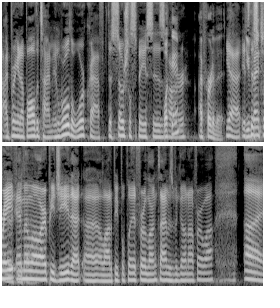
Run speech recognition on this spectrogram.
I bring it up all the time. In World of Warcraft, the social spaces What are game? I've heard of it. yeah, it's You've this great it MMORPG that uh, a lot of people played for a long time. Has been going on for a while. Uh,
